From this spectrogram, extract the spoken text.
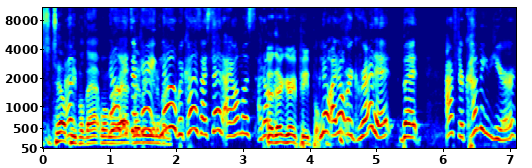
supposed to tell I- people that when no, we're at it's Liberty okay. University. No, because I said I almost I don't. No, they're great people. no, I don't regret it, but. After coming here,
